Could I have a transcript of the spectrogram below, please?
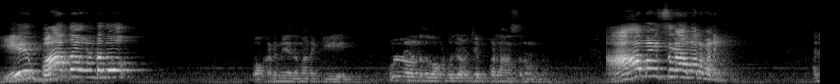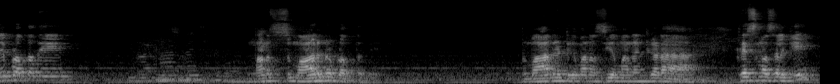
ఏ బాధ ఉండదు. ఒకటి మీద మనకి కుళ్ళు ఉండదు ఒకటి మీద ఒకటి చెప్పుకోవాలని అవసరం ఉండదు. ఆ మనసు రావాలి మనకి. అది ఎప్పుడు వస్తుంది మనస్సు మారినప్పుడు వస్తుంది మారినట్టుగా మనం మన ఇంటికాడ క్రిస్మస్లకి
